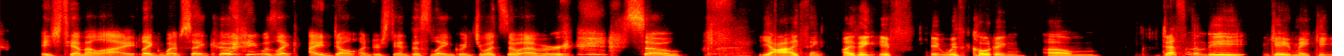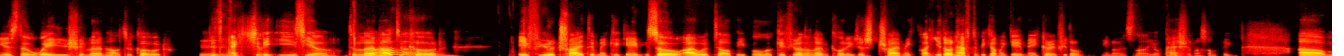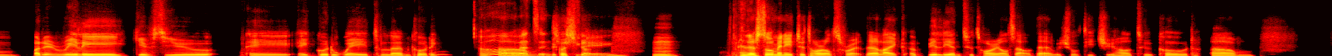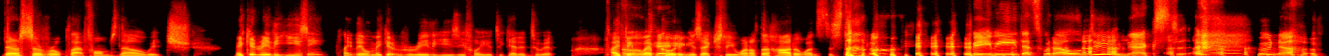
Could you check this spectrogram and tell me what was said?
HTMLI, like website coding was like, I don't understand this language whatsoever. so yeah, I think I think if it with coding, um definitely game making is the way you should learn how to code. Mm. It's actually easier to learn wow. how to code if you try to make a game. So I would tell people, look, if you want to learn coding, just try make like you don't have to become a game maker if you don't, you know, it's not your passion or something. Um, but it really gives you a a good way to learn coding. Oh, um, that's interesting. Got, mm, and there's so many tutorials for it. There are like a billion tutorials out there which will teach you how to code. Um, there are several platforms now which make it really easy. Like they will make it really easy for you to get into it. I think okay. web coding is actually one of the harder ones to start with. Maybe that's what I'll do next. Who knows?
